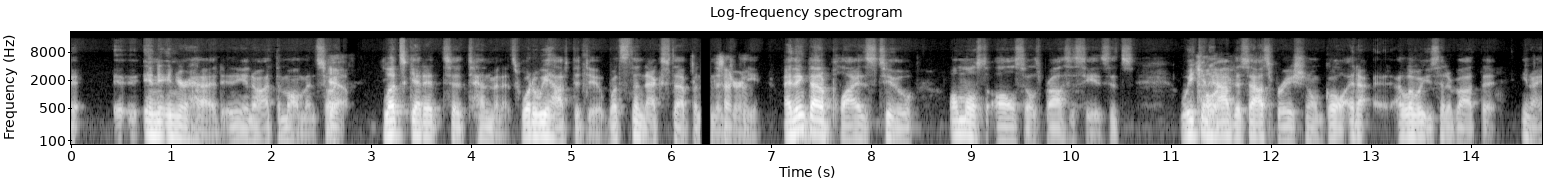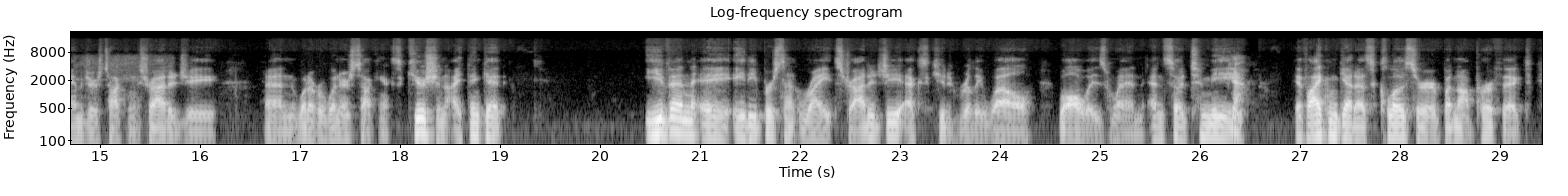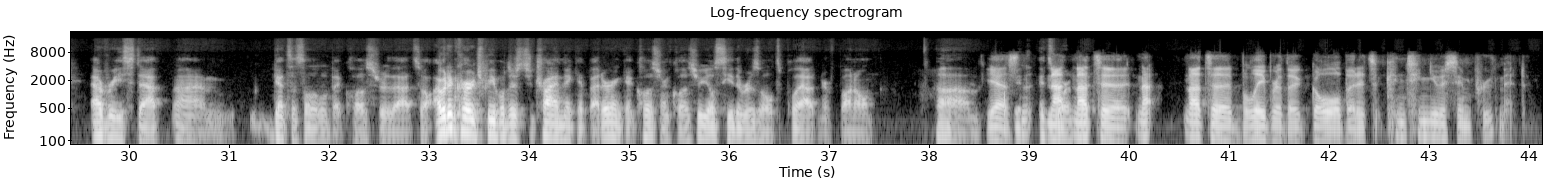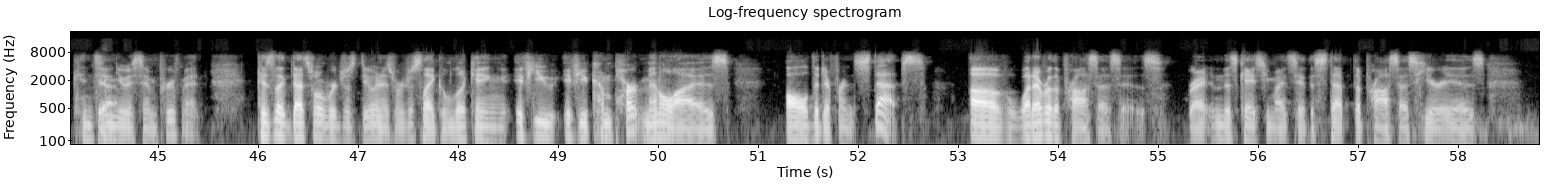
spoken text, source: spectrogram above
in in your head you know at the moment so yeah. let's get it to 10 minutes what do we have to do what's the next step in the exactly. journey i think that applies to almost all sales processes it's we can totally. have this aspirational goal and I, I love what you said about that you know amateurs talking strategy and whatever winners talking execution i think it even a 80% right strategy executed really well will always win. And so to me yeah. if i can get us closer but not perfect every step um, gets us a little bit closer to that. So i would encourage people just to try and make it better and get closer and closer. You'll see the results play out in your funnel. Um, yes it, not not it. to not not to belabor the goal but it's a continuous improvement continuous yeah. improvement because like that's what we're just doing is we're just like looking if you if you compartmentalize all the different steps of whatever the process is right in this case you might say the step the process here is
